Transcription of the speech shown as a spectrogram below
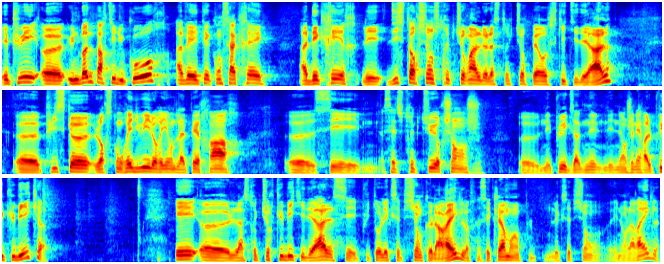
Et puis, euh, une bonne partie du cours avait été consacrée à décrire les distorsions structurales de la structure perovskite idéale, euh, puisque lorsqu'on réduit le rayon de la Terre rare, euh, cette structure change n'est en général plus cubique. Et la structure cubique idéale, c'est plutôt l'exception que la règle. Enfin, c'est clairement l'exception et non la règle.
